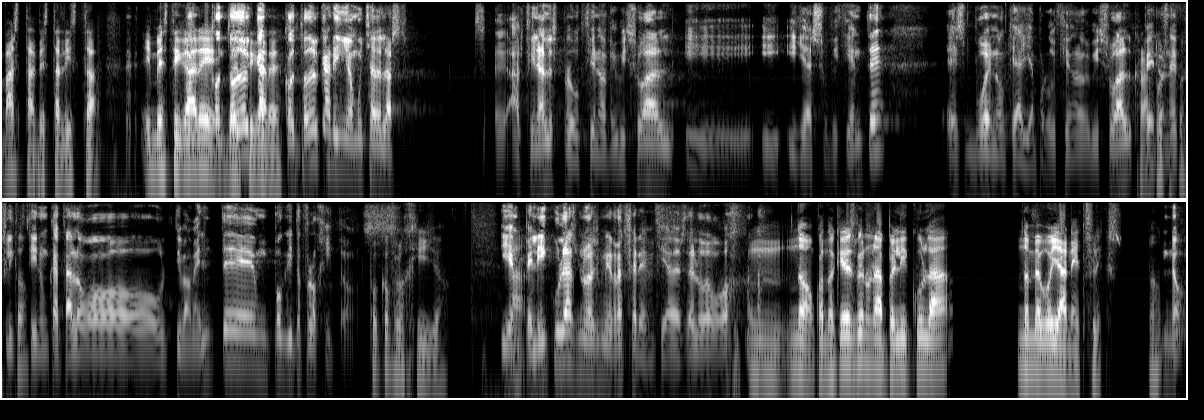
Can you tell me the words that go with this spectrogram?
basta de esta lista. Investigaré. Con, todo, El, con todo el cariño, muchas de las. Eh, al final es producción audiovisual y, ya es suficiente. Es bueno que haya producción audiovisual, pero Netflix tiene un catálogo últimamente un poquito flojito. Un poco flojillo. Y en ah. películas no es mi referencia, desde luego. Mm, no, cuando quieres ver una película, no me voy a Netflix. No. no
